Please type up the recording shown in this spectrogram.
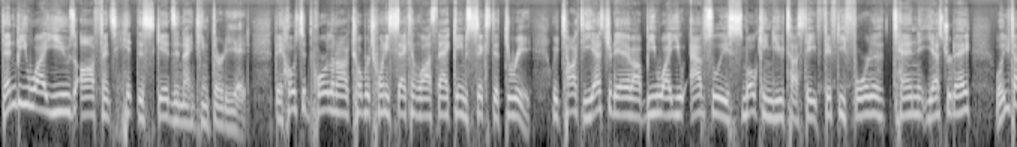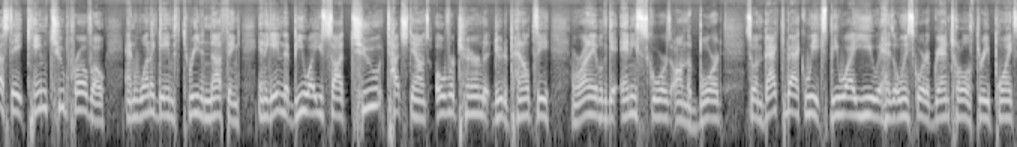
Then BYU's offense hit the skids in 1938. They hosted Portland on October 22nd, lost that game 6 to 3. We talked yesterday about BYU absolutely smoking Utah State 54 to 10 yesterday. Well, Utah State came to Provo and won a game 3 to nothing in a game that BYU saw two touchdowns overturned due to penalty and were unable to get any scores on the board. So in back-to-back weeks, BYU has only scored a grand total of 3 points.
